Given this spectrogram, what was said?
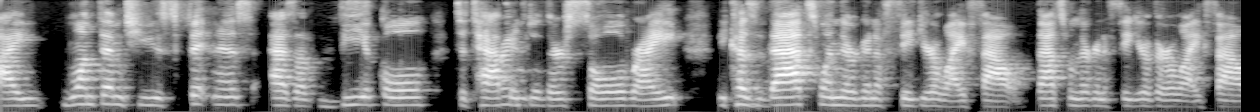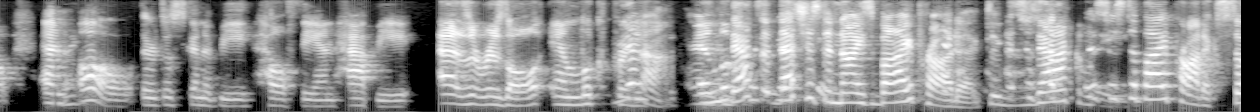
I want them to use fitness as a vehicle to tap Right. into their soul, right? Because that's when they're going to figure life out. That's when they're going to figure their life out. And Right. oh, they're just going to be healthy and happy as a result and look pretty. Yeah, and, and that's that's just a nice byproduct. Yeah, exactly. It's just, a, just a byproduct. So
